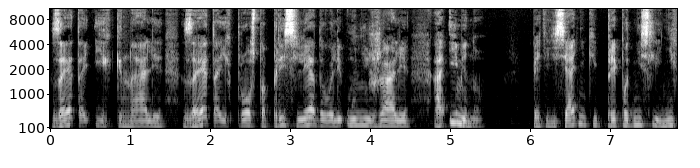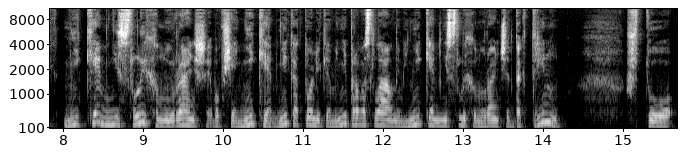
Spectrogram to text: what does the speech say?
за это их гнали, за это их просто преследовали, унижали. А именно, пятидесятники преподнесли ни, никем не слыханную раньше, вообще никем, ни католиками, ни православными, никем не слыханную раньше доктрину, что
